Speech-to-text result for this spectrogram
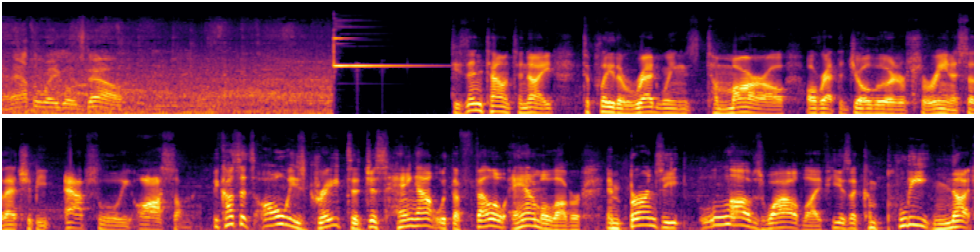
And Hathaway goes down. He's in town tonight to play the Red Wings tomorrow over at the Joe Louis Arena, so that should be absolutely awesome. Because it's always great to just hang out with a fellow animal lover, and Burnsy loves wildlife. He is a complete nut.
